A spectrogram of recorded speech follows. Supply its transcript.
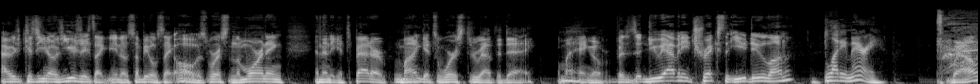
I was because you know usually it's like you know some people say oh it was worse in the morning and then it gets better. Mm-hmm. Mine gets worse throughout the day. On my hangover. But do you have any tricks that you do, Lana? Bloody Mary. Well,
